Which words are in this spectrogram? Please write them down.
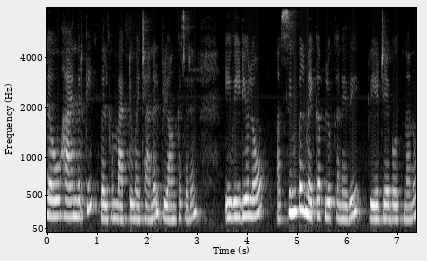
హలో హాయ్ అందరికీ. Welcome back to my channel Priyanka Charan. ఈ వీడియోలో సింపుల్ మేకప్ లుక్ అనేది క్రియేట్ చేయబోతున్నాను.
